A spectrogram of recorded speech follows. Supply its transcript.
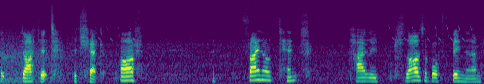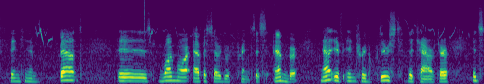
the docket to check off. The final 10th highly plausible thing that I'm thinking about is one more episode with Princess Ember. Now that you've introduced the character, it's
